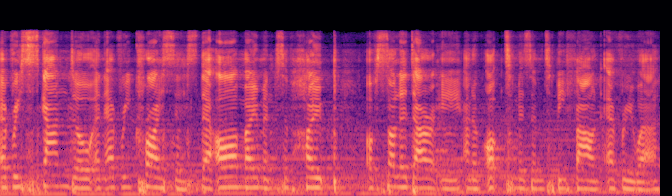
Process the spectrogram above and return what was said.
every scandal and every crisis, there are moments of hope, of solidarity and of optimism to be found everywhere.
